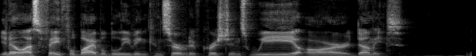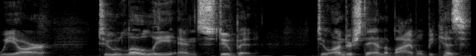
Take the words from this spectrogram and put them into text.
you know, us faithful Bible believing conservative Christians, we are dummies. We are too lowly and stupid to understand the Bible because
